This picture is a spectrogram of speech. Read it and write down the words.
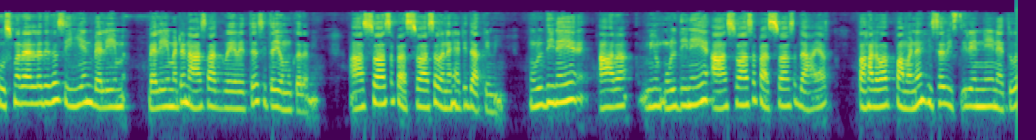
හුස්ම රැල්ල දෙස සිහියෙන් බැලීම බැලීමට නාසාග්‍රය වෙත සිත යොමු කරමි. ආස්වාස ප්‍රස්වාස වන හැටි දකිමි. මුල් දිනේ මුල් දිනේ ආස්වාස ප්‍රස්වාස 10ක් 15ක් පමණ හිස විසිරෙන්නේ නැතුව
